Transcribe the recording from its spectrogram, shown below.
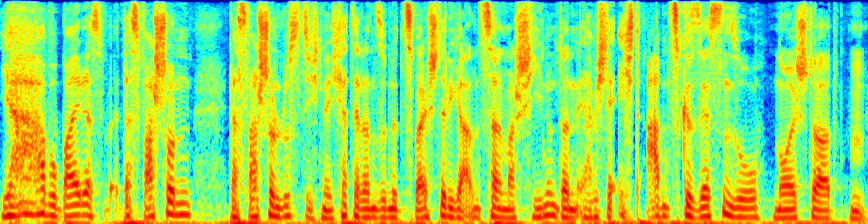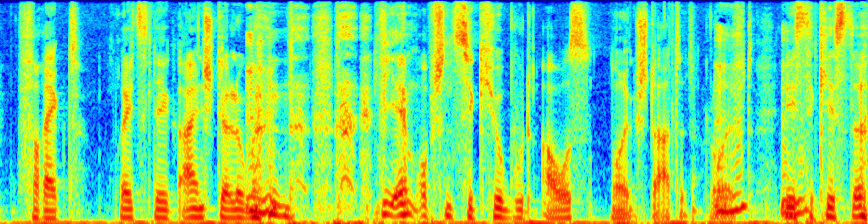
Ja, wobei das, das war schon, das war schon lustig. Ne? Ich hatte dann so eine zweistellige Anzahl Maschinen und dann habe ich da echt abends gesessen, so Neustart, hm, verreckt. Rechtsklick, Einstellungen, mhm. VM Option Secure Boot aus, neu gestartet, läuft. Mhm. Nächste mhm. Kiste,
